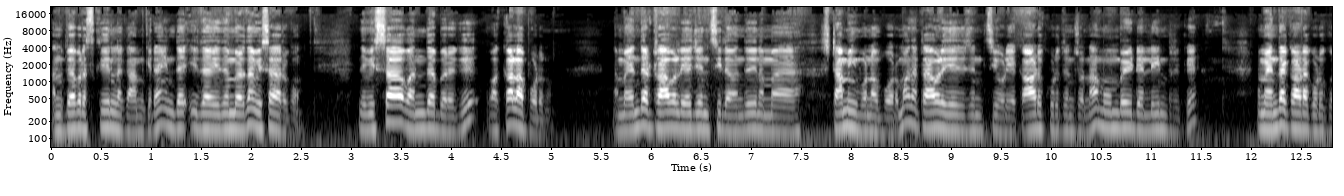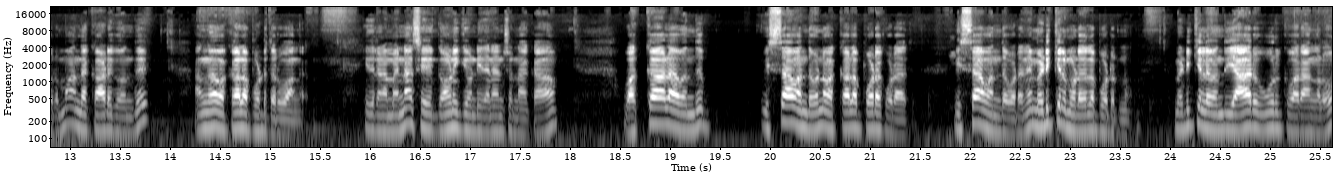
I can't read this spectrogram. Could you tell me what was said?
அந்த பேப்பரை ஸ்க்ரீனில் காமிக்கிறேன். இந்த இதை இது மாதிரி தான் விசா இருக்கும். இந்த விசா வந்த பிறகு வக்காலா போடணும். நம்ம எந்த ட்ராவல் ஏஜென்சியில் வந்து நம்ம ஸ்டாமிங் பண்ண போகிறோமோ அந்த ட்ராவல் ஏஜென்சியோடைய கார்டு கொடுத்துன்னு சொன்னால் மும்பை டெல்லின்னு இருக்குது நம்ம எந்த கார்டை கொடுக்குறோமோ அந்த கார்டுக்கு வந்து அங்கே வக்காலா போட்டு தருவாங்க. இதில் நம்ம என்ன செய் கவனிக்க வேண்டியது என்னென்னு சொன்னாக்கா வக்காலா வந்து விசா வந்த உடனே வக்காலா போடக்கூடாது. விசா வந்த உடனே மெடிக்கல் முதல்ல போட்டுடணும். மெடிக்கலில் வந்து யார் ஊருக்கு வராங்களோ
